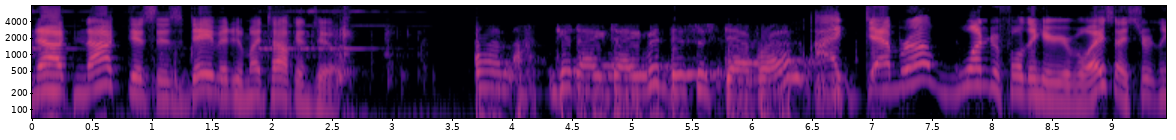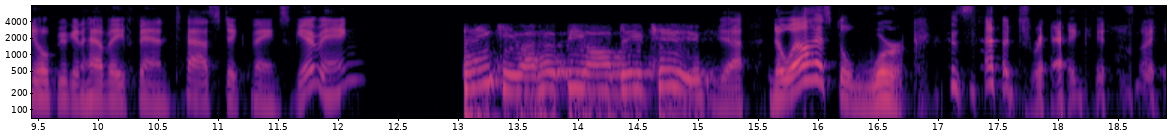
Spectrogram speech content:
Knock, knock. This is David. Who am I talking to? Um, good day, David. This is Deborah. Hi, Deborah. Wonderful to hear your voice. I certainly hope you're going to have a fantastic Thanksgiving. Thank you. I hope you all do too. Yeah. Noel has to work. Is that a drag? It's, like,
